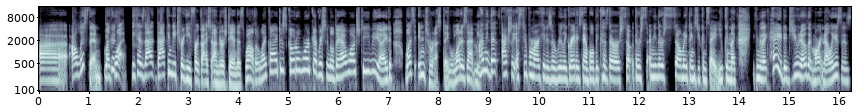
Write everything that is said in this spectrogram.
uh I'll listen. Like Because- what? Because that that can be tricky for guys to understand as well. They're like, I just go to work every single day. I watch TV. I d-" what's interesting? What does that mean? I mean, that actually a supermarket is a really great example because there are so there's I mean, there's so many things you can say. You can like you can be like, hey, did you know that Martinelli's is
